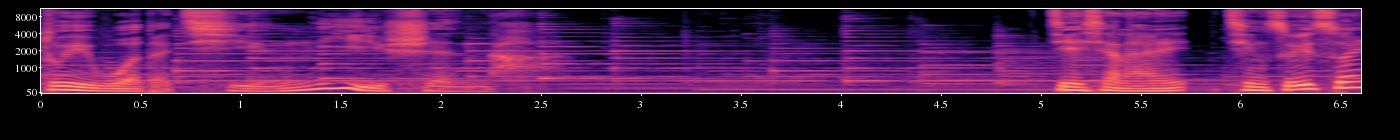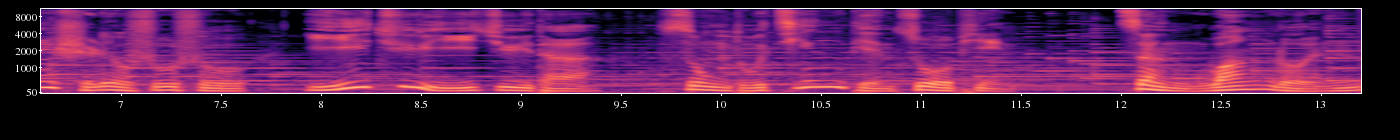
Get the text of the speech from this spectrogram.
对我的情意深呐。接下来，请随酸石榴叔叔一句一句的诵读经典作品《赠汪伦》。《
